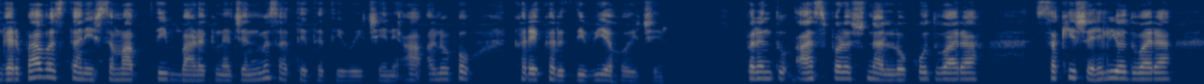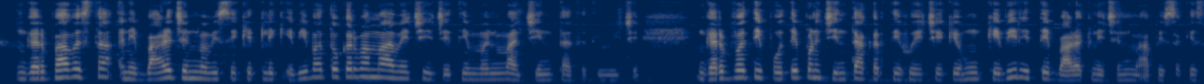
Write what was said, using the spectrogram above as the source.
ગર્ભાવસ્થાની સમાપ્તિ બાળકના જન્મ સાથે થતી હોય છે અને આ અનુભવ ખરેખર દિવ્ય હોય છે. પરંતુ આસપડોશના લોકો દ્વારા, સખી સહેલીઓ દ્વારા ગર્ભાવસ્થા અને બાળ જન્મ વિશે કેટલીક એવી વાતો કરવામાં આવે છે, જેથી મનમાં ચિંતા થતી હોય છે. ગર્ભવતી પોતે પણ ચિંતા કરતી હોય છે કે હું કેવી રીતે બાળકને જન્મ આપી શકીશ?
